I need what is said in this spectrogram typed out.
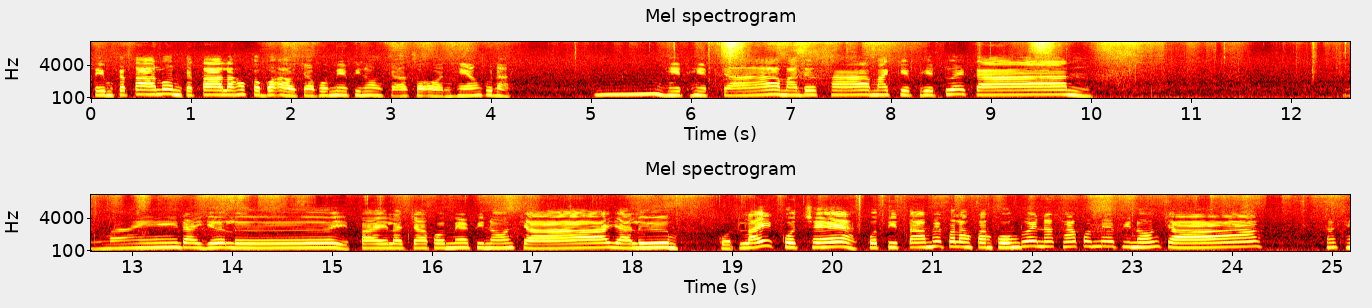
เต็มกระตาล้นกระตาแล้วเขาก็บ่เอาจ้าพ่อแม่พี่น้องจ้าสะอ่อนแห้งพุ่นน่ะเห็ดเห็ดจ้า มาเด้อค่ะ มาเก็บเห็ดด้วยกันไหมได้เยอะเลย ไปละจ้าพ่อแม่พี่น้องจ้า อย่าลืม กดไลค์กดแชร์ กดติดตามให้ฝรั่งฟังโค้งด้วยนะคะพ่อแม่พี่น้องจ้านักแห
